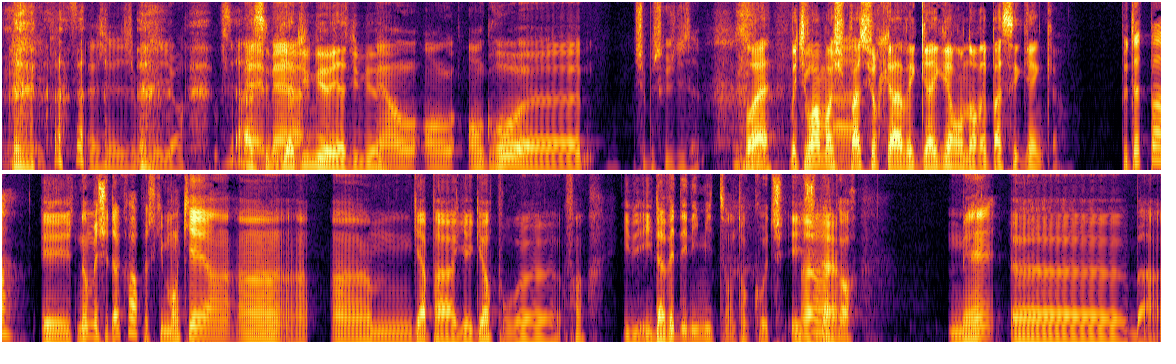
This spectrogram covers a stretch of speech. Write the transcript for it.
Je, je m'améliore. Ah, Il y a du mieux, il y a du mieux. Mais en, en- en gros, euh, je sais plus ce que je disais. Ouais, mais tu vois, moi, je suis Ah. pas sûr qu'avec Geiger, on aurait passé Genk. Peut-être pas. Et non, mais je suis d'accord parce qu'il manquait un, un, un- un gap à Geiger pour. euh, enfin, il, il avait des limites en tant que coach et je suis Ah ouais. d'accord. Mais euh, bah,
